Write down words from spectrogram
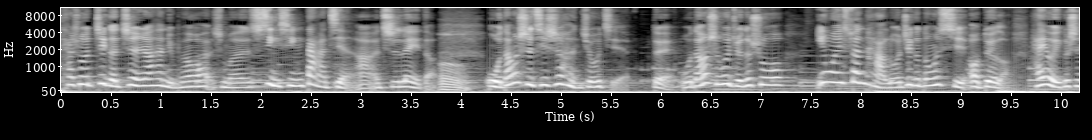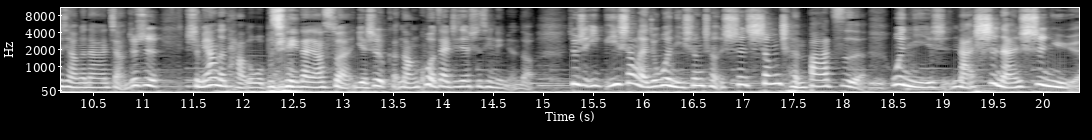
他说这个阵让他女朋友什么信心大减啊之类的。嗯，我当时其实很纠结，对我当时会觉得说，因为算塔罗这个东西，哦，对了，还有一个事情要跟大家讲，就是什么样的塔罗我不建议大家算，也是囊括在这件事情里面的，就是一一上来就问你生辰生生辰八字，问你是男是男是女，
